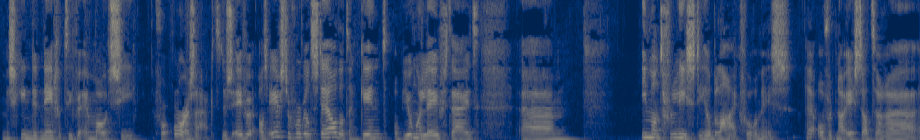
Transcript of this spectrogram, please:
misschien de negatieve emotie veroorzaakt. Dus even als eerste voorbeeld, stel dat een kind op jonge leeftijd ehm, iemand verliest die heel belangrijk voor hem is. Of het nou is dat er uh,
